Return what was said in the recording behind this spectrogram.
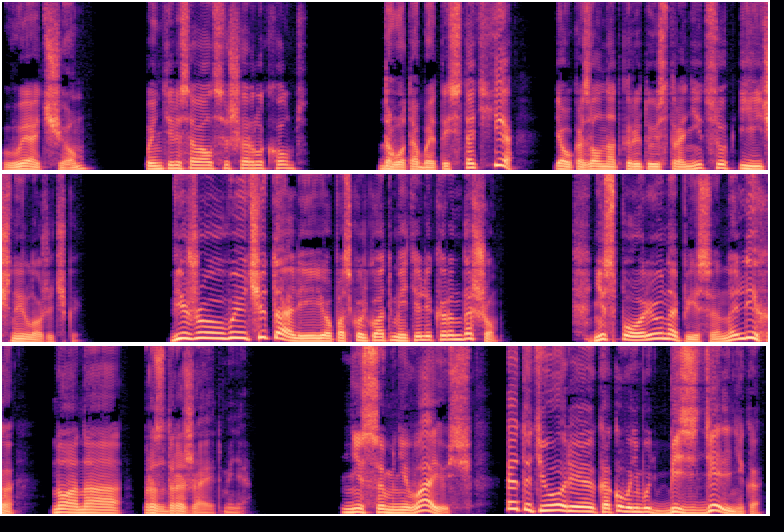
«Вы о чем?» — поинтересовался Шерлок Холмс. «Да вот об этой статье!» — я указал на открытую страницу яичной ложечкой. «Вижу, вы читали ее, поскольку отметили карандашом. Не спорю, написано лихо, но она раздражает меня. Не сомневаюсь, это теория какого-нибудь бездельника,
